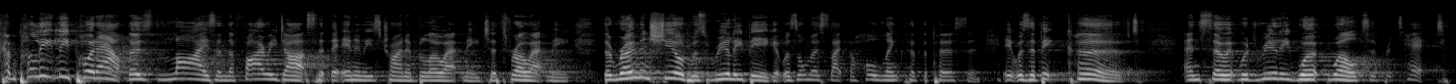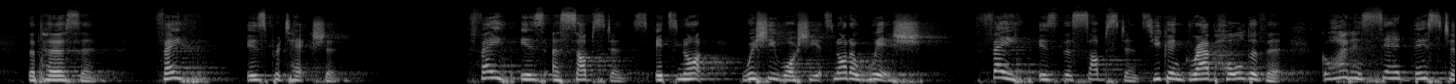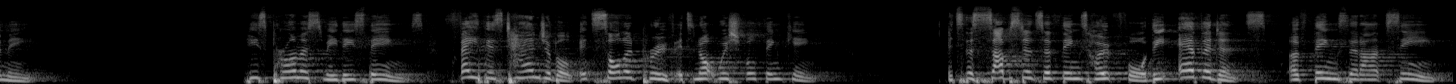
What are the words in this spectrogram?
completely put out those lies and the fiery darts that the enemy's trying to blow at me, to throw at me. The Roman shield was really big. It was almost like the whole length of the person. It was a bit curved. And so it would really work well to protect the person. Faith is protection. Faith is a substance. It's not wishy washy, it's not a wish. Faith is the substance. You can grab hold of it. God has said this to me. He's promised me these things. Faith is tangible, it's solid proof, it's not wishful thinking. It's the substance of things hoped for, the evidence of things that aren't seen.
